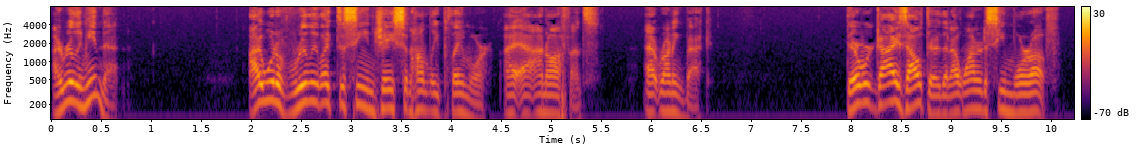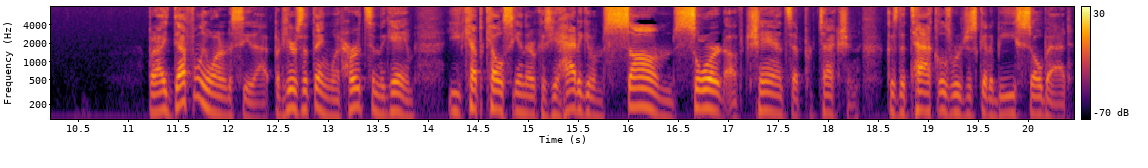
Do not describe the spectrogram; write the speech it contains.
I really mean that. I would have really liked to seen Jason Huntley play more on offense at running back there were guys out there that I wanted to see more of. But I definitely wanted to see that. But here's the thing what hurts in the game, you kept Kelce in there because you had to give him some sort of chance at protection because the tackles were just going to be so bad.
